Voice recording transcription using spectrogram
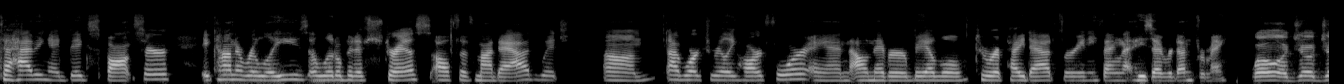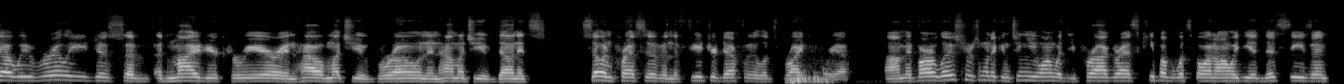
to having a big sponsor, it kind of relieves a little bit of stress off of my dad, which um, I've worked really hard for, and I'll never be able to repay dad for anything that he's ever done for me. Well, uh, JoJo, we've really just admired your career and how much you've grown and how much you've done. It's so impressive, and the future definitely looks bright for you. Um, if our listeners want to continue on with your progress, keep up with what's going on with you this season,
